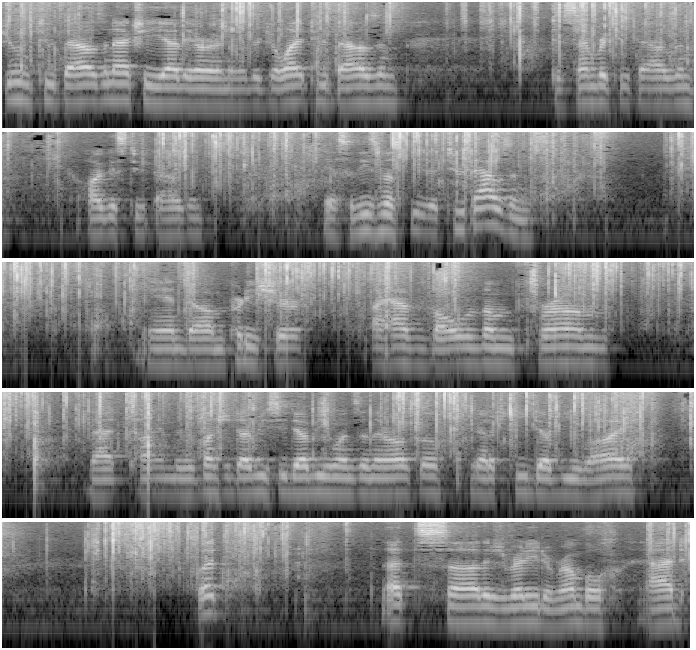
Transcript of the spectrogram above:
June 2000, actually, yeah, they are in order. July 2000, December 2000, August 2000. Yeah, so these must be the 2000s. And I'm pretty sure I have all of them from that time. There's a bunch of WCW ones in there also. We got a PWI. But that's, uh, there's Ready to Rumble ad.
